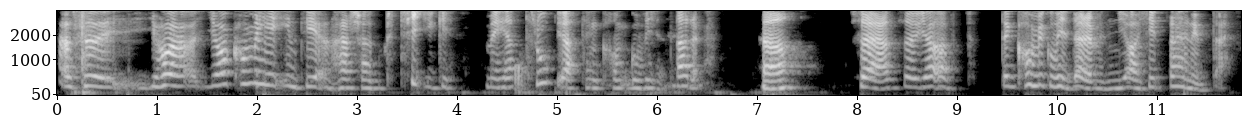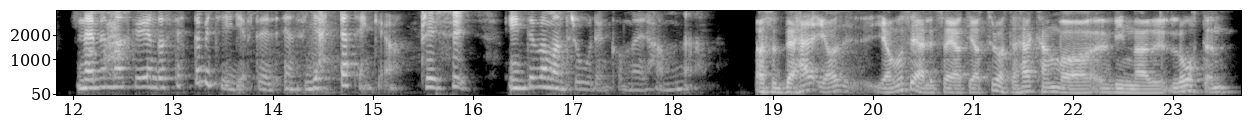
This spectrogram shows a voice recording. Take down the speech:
Alltså, jag, jag kommer inte ge den här så betyg. Men jag tror ju att den kommer gå vidare. Ja. Så alltså, jag, den kommer gå vidare men jag gillar den inte. Nej men man ska ju ändå sätta betyg efter ens hjärta tänker jag. Precis. Inte vad man tror den kommer hamna. Alltså det här, jag, jag måste ärligt säga att jag tror att det här kan vara vinnarlåten.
